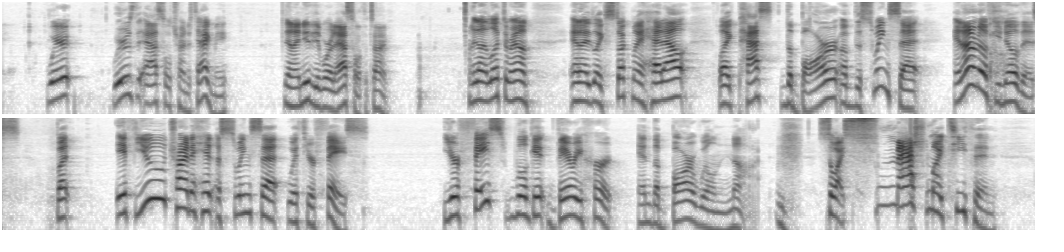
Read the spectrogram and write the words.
where where's the asshole trying to tag me? And I knew the word asshole at the time. And I looked around, and I like stuck my head out like past the bar of the swing set. And I don't know if you know this, but if you try to hit a swing set with your face, your face will get very hurt and the bar will not. so I smashed my teeth in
